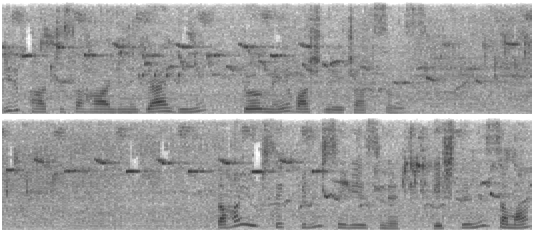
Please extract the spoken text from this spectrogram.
bir parçası haline geldiğini görmeye başlayacaksınız. Daha yüksek bilinç seviyesine geçtiğiniz zaman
